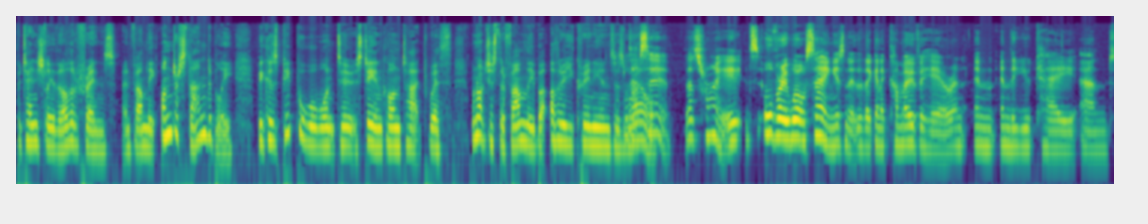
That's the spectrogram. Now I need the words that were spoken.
potentially their other friends and family, understandably, because people will want to stay in contact with well not just their family but other Ukrainians as well. well. That's it. That's right. It's all very well saying, isn't it, that they're going to come over here and in, in the UK and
